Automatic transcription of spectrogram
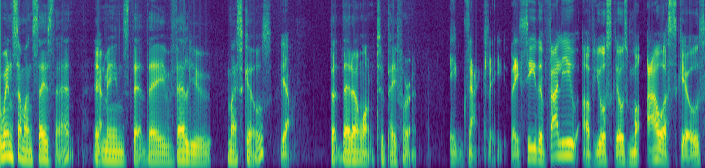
when someone says that, it、means that they value my skills. But they don't want to pay for it. Exactly. They see the value of your skills, our skills,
